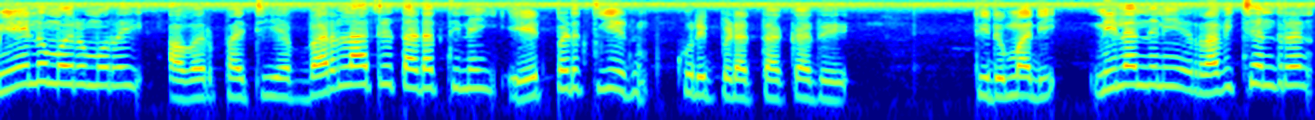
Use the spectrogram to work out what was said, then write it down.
மேலும் ஒரு முறை அவர் பற்றிய வரலாற்று தடத்தினை ஏற்படுத்தியதும் குறிப்பிடத்தக்கது. திருமதி நிலந்தினி ரவிச்சந்திரன்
